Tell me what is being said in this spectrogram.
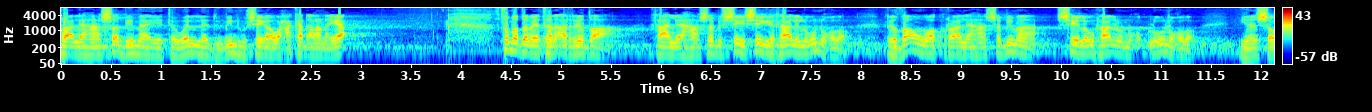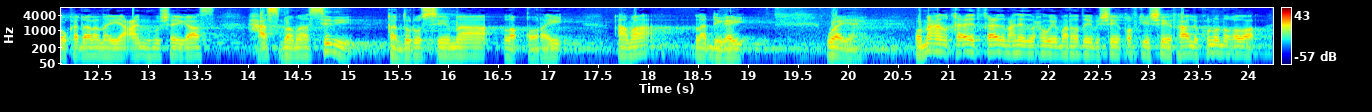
raalli ahaansho bima yatawalladu minhu shaygaa waxa ka dhalanaya. Uma dabeetana alridaa raalli bishay shaygii raalli lagu noqdo. Ridaan waa ku raalli shay lagu raalli lagu noqdo. Yanshaw ka dhalanaya canhu shaygaas xasbamaa sidii qad rusimaa la qoray ama la dhigay. Waayahay. Wamacna qaacidati qaacida macnaheed waxa weye man radaya qofkii shay raalli kula noqda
